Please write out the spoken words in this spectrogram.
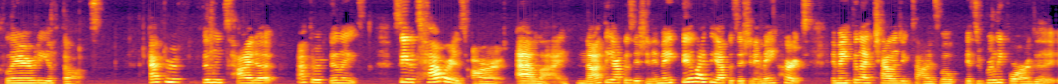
clarity of thoughts. After feeling tied up, after a feeling See, the tower is our ally, not the opposition. It may feel like the opposition. It may hurt. It may feel like challenging times, but it's really for our good.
